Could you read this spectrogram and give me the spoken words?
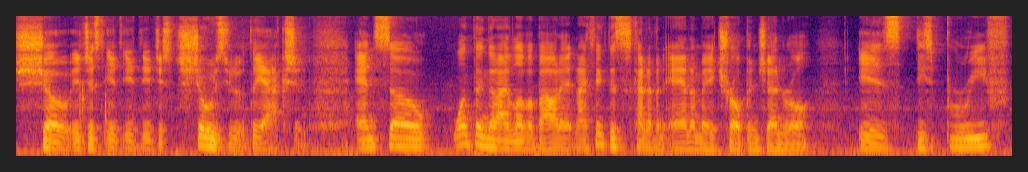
show. It just it, it, it just shows you the action, and so one thing that I love about it, and I think this is kind of an anime trope in general, is these brief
